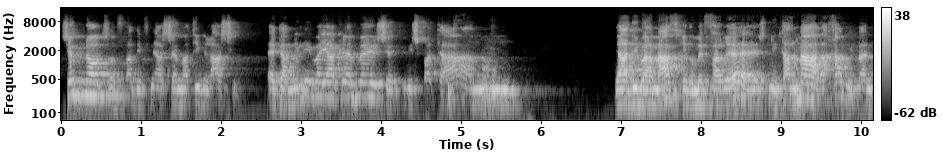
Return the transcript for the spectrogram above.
שבנות צלופחד לפני השם עתיד רש"י. את המילים ויקרב משה את משפטם. והדיבר המסחיל מפרש, נתעלמה הלכה ממנו.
